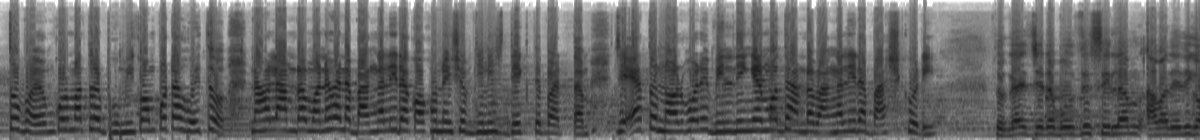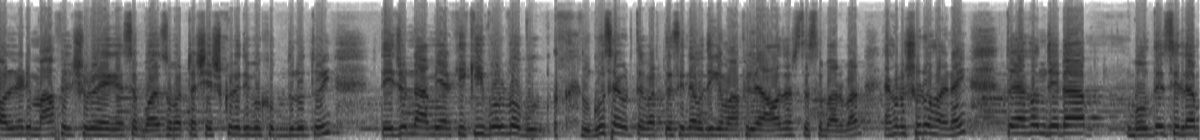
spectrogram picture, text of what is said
এত ভয়ঙ্কর মাত্রার ভূমিকম্পটা হইতো না হলে আমরা মনে হয় না বাঙালিরা কখনো এইসব জিনিস দেখতে পারতাম। যে এত নরবরে বিল্ডিং এর মধ্যে আমরা বাঙালিরা বাস করি। তো গাইজ যেটা বলতেছিলাম, আমাদের এদিকে অলরেডি মাহফিল শুরু হয়ে গেছে ভয়েস ওভারটা শেষ করে দিব খুব দ্রুতই। তো এই জন্য আমি আর কি কি বলব গুছায় উঠতে পারতেছি না, ওদিকে মাহফিলের আওয়াজ আসতেছে বারবার, এখনও শুরু হয় নাই। তো এখন যেটা বলতেছিলাম,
